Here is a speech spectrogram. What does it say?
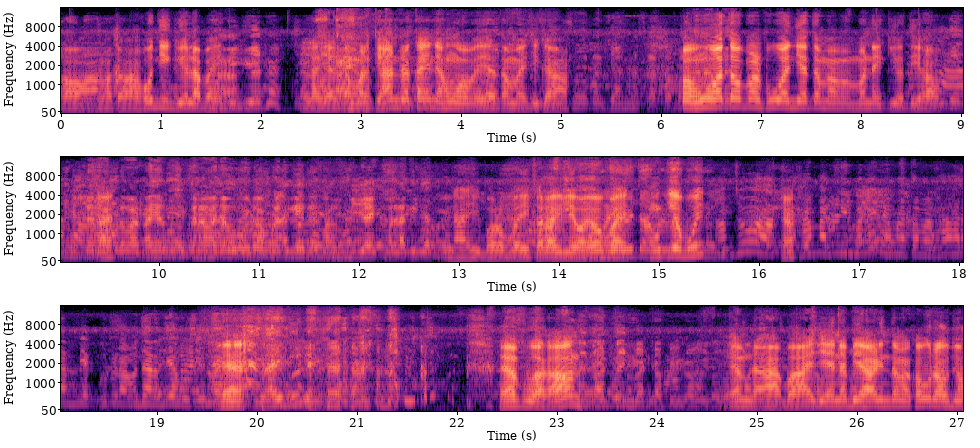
હા આમાં તો આ હોજી ગયું. એલા ભાઈ. એલા યાર તમારે ધ્યાન રખાય ને હું હવે યાર તમે જીગા. તો હું હતો પણ ફુવા ત્યાં તમે મને કયો દી હાવ. હે? ટાયર પછી કરાવવા જવું પડ્યું. આપણે નહીં થાય પણ બીજા એકમાં લાગી જાય ના એ બરોબર એ કરાવી લેવાય હો ભાઈ. હું કયો ભૂઈ? હે? વધારે દેવું છે. હે? હે ફુવા ખાઓ ને. એમ ને હા બા આજે એને બેહાડીને તમે ખવડાવજો.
